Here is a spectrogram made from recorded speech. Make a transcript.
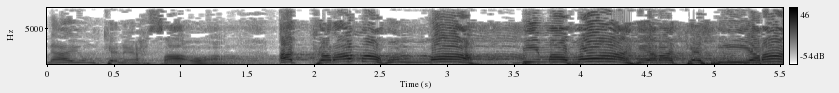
لا يمكن إحصاؤها. أكرمه الله بمظاهر كثيرة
